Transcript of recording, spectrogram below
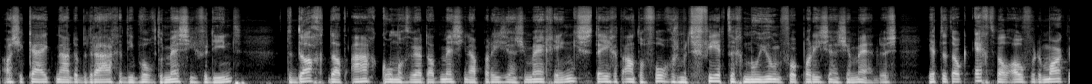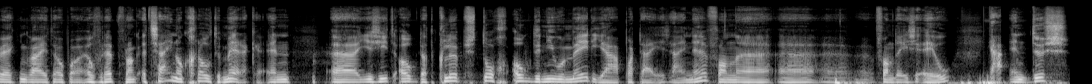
als je kijkt naar de bedragen die bijvoorbeeld de Messi verdient de dag dat aangekondigd werd dat Messi naar Paris Saint-Germain ging, steeg het aantal volgers met 40 miljoen voor Paris Saint-Germain. Dus je hebt het ook echt wel over de marktwerking waar je het over hebt, Frank. Het zijn ook grote merken. En uh, je ziet ook dat clubs toch ook de nieuwe mediapartijen zijn hè, van, uh, uh, van deze eeuw. Ja, en dus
